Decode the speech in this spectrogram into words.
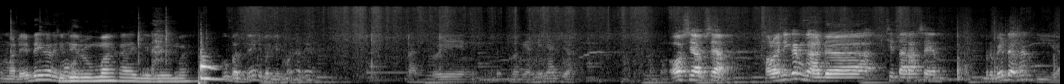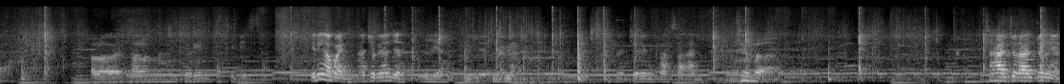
Mama Dede kali Itu di rumah kali di rumah. Gue bantunya di bagian mana, Den? Bantuin bagian ini aja. Oh siap siap. Kalau ini kan nggak ada cita rasa yang berbeda kan? Iya. Kalau salah ngancurin pasti bisa. Ini ngapain? Hancurin aja. Iya. Hancurin perasaan. Coba. Sehancur-hancurnya.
